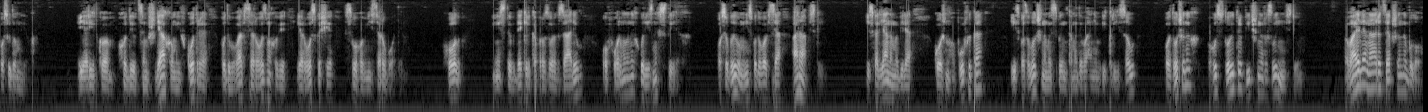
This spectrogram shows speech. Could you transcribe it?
посудомийок. Я рідко ходив цим шляхом і вкотре подивувався розмахові і розкоші свого місця роботи. Хол містив декілька прозорих залів, оформлених у різних стилях. Особливо мені сподобався арабський, із кальянами біля кожного пуфика, із позолоченими спинками диванів і крісел, оточених густою тропічною рослинністю. Вайля на рецепшн не було.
